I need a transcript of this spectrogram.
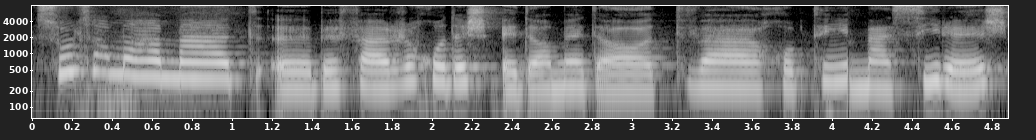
سلطان محمد به فرار خودش ادامه داد و خب طی مسیرش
